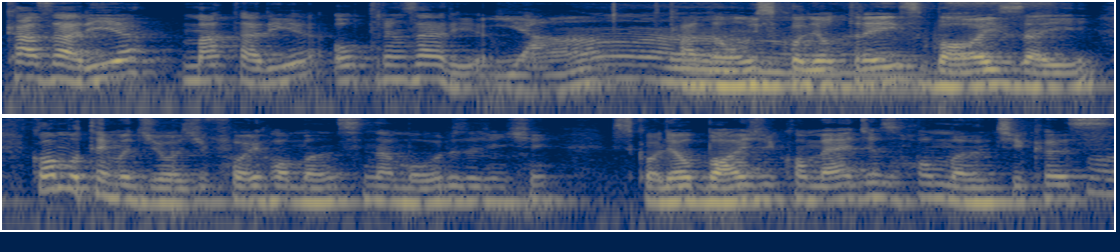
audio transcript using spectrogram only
casaria, mataria ou transaria. Yeah. Cada um escolheu três boys aí. Como o tema de hoje foi romance e namoros, a gente escolheu boys de comédias românticas,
